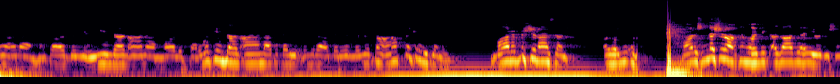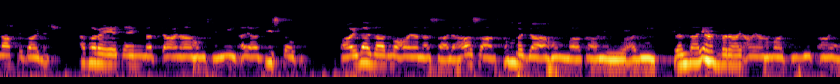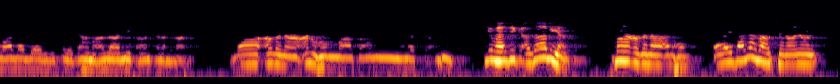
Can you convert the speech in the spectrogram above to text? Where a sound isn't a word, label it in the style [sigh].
آنا مطار دنیاوین داد آنا، مال ثروتین داد آنا کہ دری عمرہ، دری مزتا آنا فکر بجنن مار بشناسن مارش نشناختن وحدی عذاب ہے یہ شناخت قائدش افرائیت ان متعناهم سنین ایا دیس کو فائدہ داد معاینا صالحا سال ثم جاءهم ما كانوا يوعدون رندہ یہت برائے آیا ہما چیزی، آیا وعدہ جاری کہتا ہم عذابی کان سلمدار ما اغنا عنہم ما کانو متعون یہ وحدی کا عذابی ہے ما اغنا عنہم۔ فائدہ نہ چنایا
